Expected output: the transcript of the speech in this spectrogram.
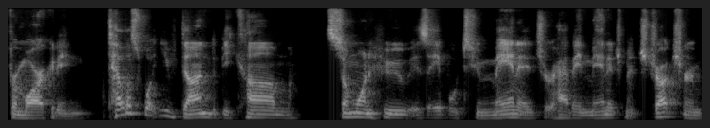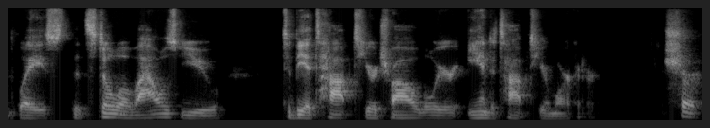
for marketing Tell us what you've done to become someone who is able to manage or have a management structure in place that still allows you to be a top tier trial lawyer and a top tier marketer. Sure.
